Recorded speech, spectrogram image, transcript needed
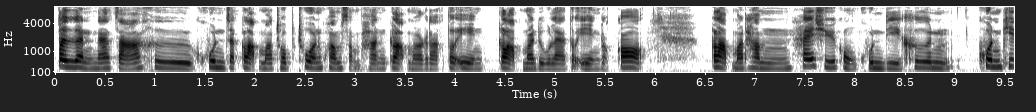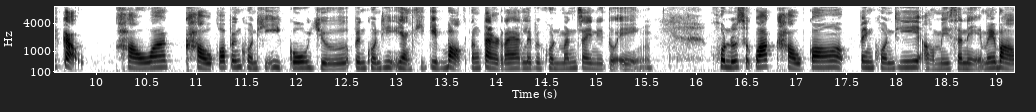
เตือนนะจ๊ะคือคุณจะกลับมาทบทวนความสัมพันธ์ กลับมารักตัวเอง กลับมาดูแลตัวเอง แล้วก็กลับมาทำให้ชีวิตของคุณดีขึ้น คุณคิดกับเขาว่าเขาก็เป็นคนที่อีโก้เยอะ เป็นคนที่อย่างที่กิฟบอกตั้งแต่แรกเลยเป็นคนมั่นใจในตัวเอง คุณรู้สึกว่าเขาก็เป็นคนที่เอามีเสน่ห์ไม่เบา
